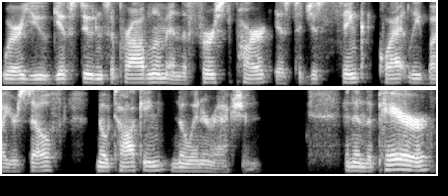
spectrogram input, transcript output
where you give students a problem and the first part is to just think quietly by yourself, no talking, no interaction. And then the pair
